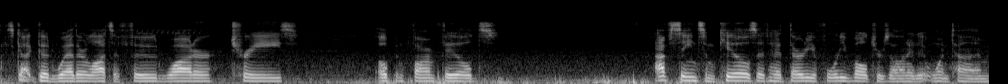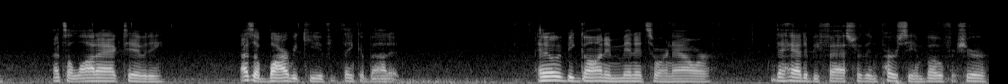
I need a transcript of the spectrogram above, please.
It's got good weather, lots of food, water, trees, open farm fields. I've seen some kills that had 30 or 40 vultures on it at one time. That's a lot of activity. That's a barbecue if you think about it. And it would be gone in minutes or an hour. They had to be faster than Percy and Bo for sure.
